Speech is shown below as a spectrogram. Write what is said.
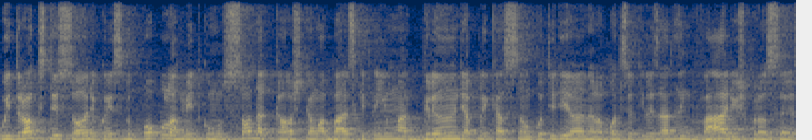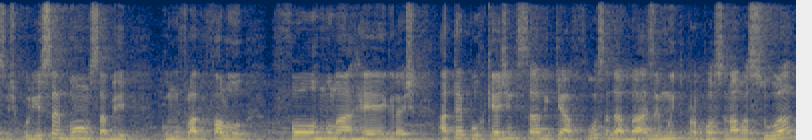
O hidróxido de sódio, conhecido popularmente como soda cáustica, é uma base que tem uma grande aplicação cotidiana. Ela pode ser utilizada em vários processos. Por isso é bom saber, como o Flávio falou, fórmula, regras, até porque a gente sabe que a força da base é muito proporcional à sua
